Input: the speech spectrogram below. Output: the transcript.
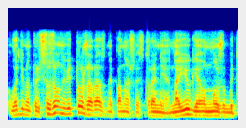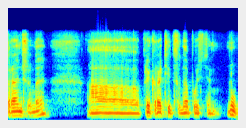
Владимир Анатольевич, сезоны ведь тоже разные по нашей стране. На юге он может быть раньше, да? а, прекратится, допустим, ну,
